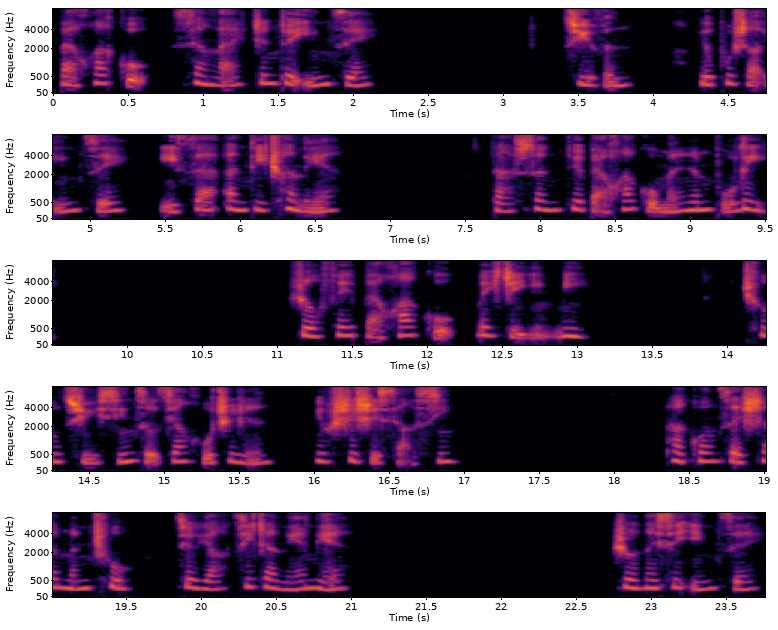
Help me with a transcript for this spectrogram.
百花谷向来针对淫贼，据闻有不少淫贼已在暗地串联，打算对百花谷门人不利。若非百花谷位置隐秘，出去行走江湖之人又事事小心，怕光在山门处就要激战连连。若那些淫贼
